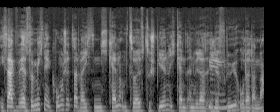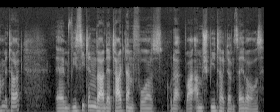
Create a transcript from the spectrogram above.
ich sage, für mich eine komische Zeit, weil ich es nicht kenne, um 12 zu spielen. Ich kenne es entweder mhm. in der mhm. Früh oder dann Nachmittag. Ähm, wie sieht denn da der Tag dann vor oder am Spieltag dann selber aus?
